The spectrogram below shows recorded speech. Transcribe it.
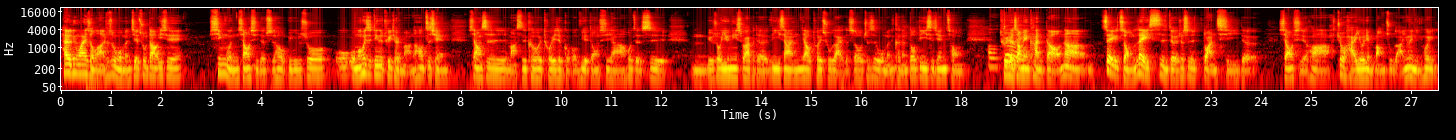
还有另外一种啊，就是我们接触到一些新闻消息的时候，比如说我我们会是盯着 Twitter 嘛，然后之前像是马斯克会推一些狗狗币的东西啊，或者是。嗯，比如说 Uniswap 的 V 三要推出来的时候，就是我们可能都第一时间从 Twitter 上面看到。那这种类似的就是短期的消息的话，就还有点帮助啦，因为你会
